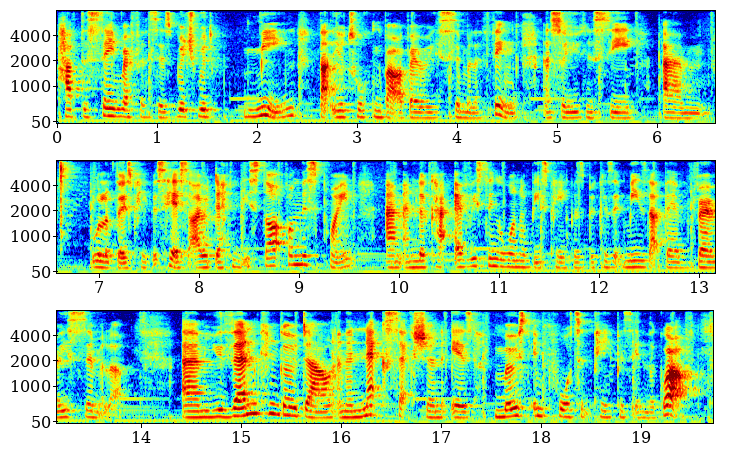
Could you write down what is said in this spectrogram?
have the same references which would mean that you're talking about a very similar thing. And so you can see um, all of those papers here. So I would definitely start from this point, um, and look at every single one of these papers because it means that they're very similar. Um, you then can go down and the next section is most important papers in the graph.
